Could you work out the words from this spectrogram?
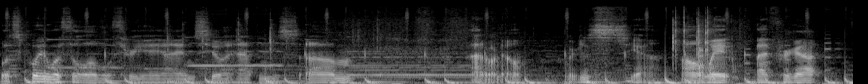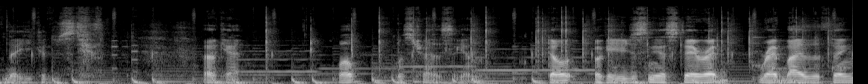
Let's play with the level 3 AI and see what happens. Um, I don't know. We're just, yeah. Oh, wait, I forgot that you could just do that. Okay. Well, let's try this again. Don't, okay, you just need to stay right, right by the thing.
